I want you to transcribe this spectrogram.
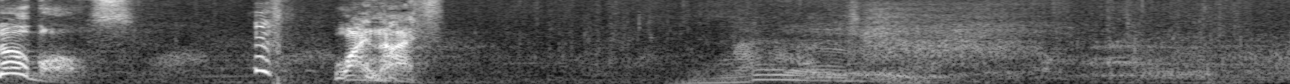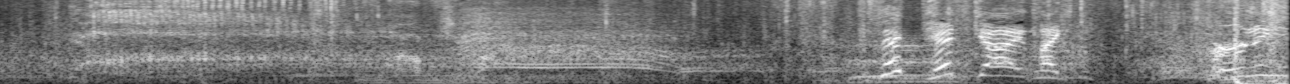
Snowballs. Why not? Is that dead guy, like, burning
